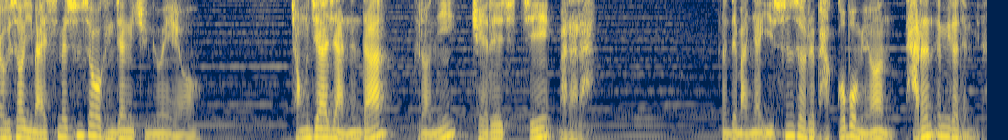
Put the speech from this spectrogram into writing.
여기서 이 말씀의 순서가 굉장히 중요해요. 정죄하지 않는다. 그러니 죄를 짓지 말아라. 그런데 만약 이 순서를 바꿔보면 다른 의미가 됩니다.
